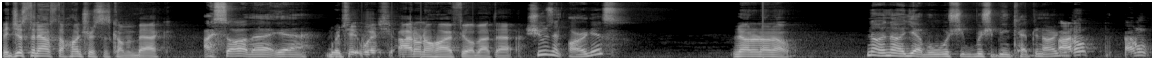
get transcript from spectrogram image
They just announced the Huntress is coming back, I saw that. Yeah. which it, which I don't know how I feel about that. She was in Argus. No, no, no, no. No, no, yeah, but was she was she being kept in Argus? I don't, I don't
